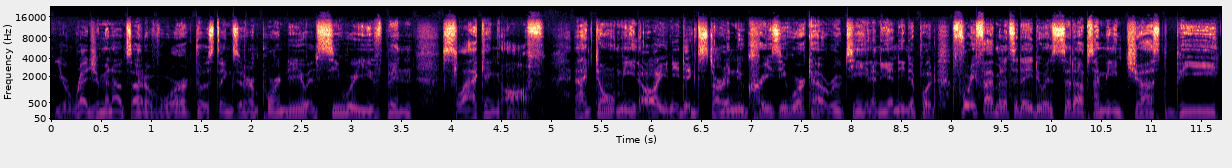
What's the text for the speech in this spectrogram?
your regimen outside of work, those things that are important to you, and see where you've been slacking off. And I don't mean, oh, you need to start a new crazy workout routine and you need to put 45 minutes a day doing sit ups. I mean, just be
